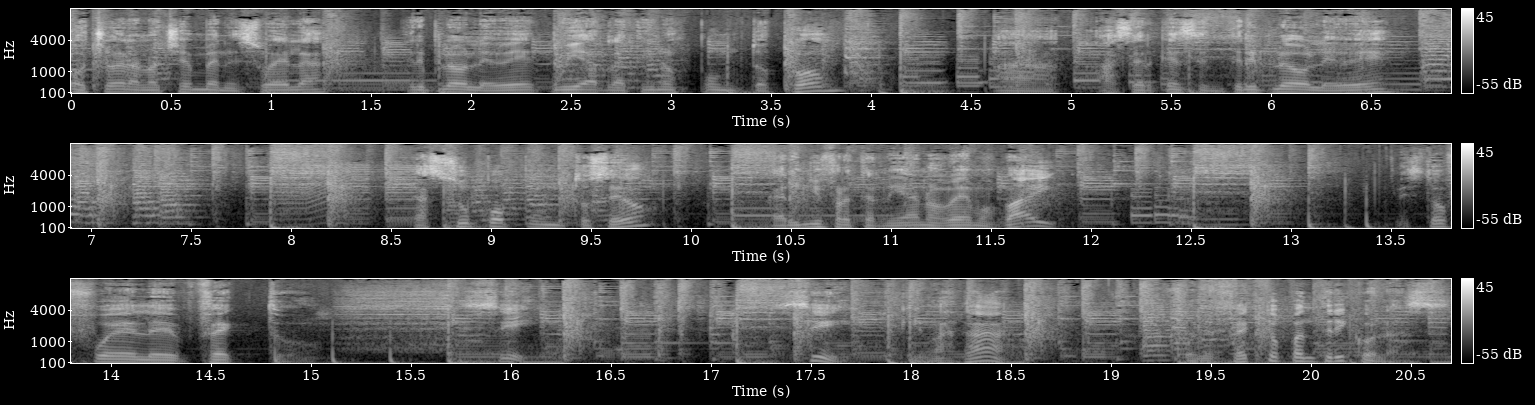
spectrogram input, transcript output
8 de la noche en Venezuela, www.wearlatinos.com. Ah, acérquense en www.casupo.co. Cariño y fraternidad, nos vemos. Bye. Esto fue el efecto. Sí. Sí, ¿qué más da? el efecto pantrícolas.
